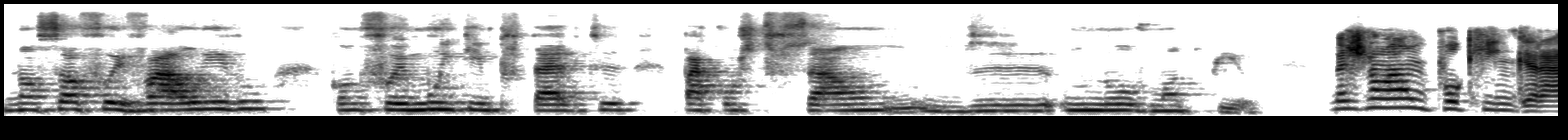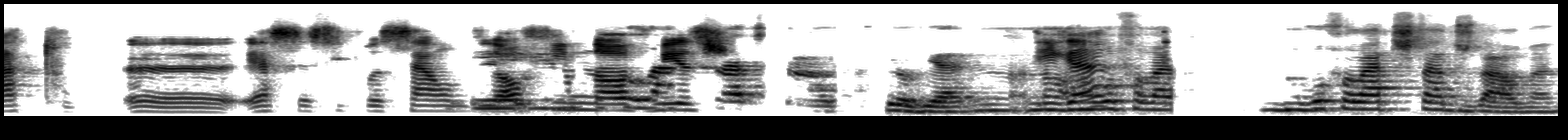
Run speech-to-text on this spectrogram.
não só foi válido, como foi muito importante para a construção de um novo Montepio. Mas não é um pouco ingrato uh, essa situação de, e, ao fim de nove meses. Silvia, não, não, vou falar, não vou falar de estados de alma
